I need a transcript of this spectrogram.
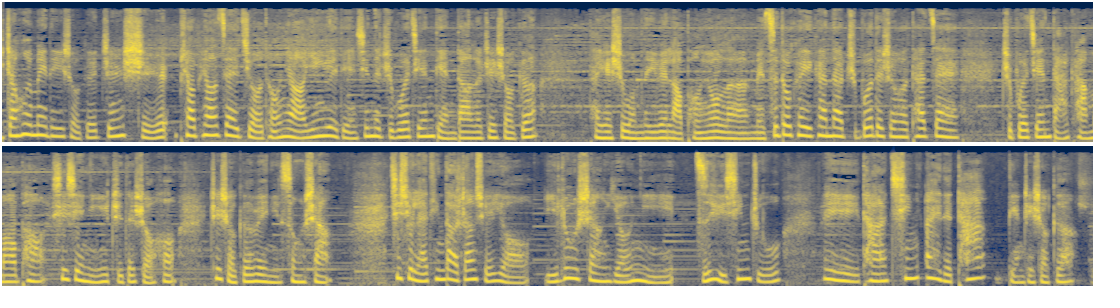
张惠妹的一首歌《真实》，飘飘在九头鸟音乐点心的直播间点到了这首歌，她也是我们的一位老朋友了。每次都可以看到直播的时候，她在直播间打卡冒泡。谢谢你一直的守候，这首歌为你送上。继续来听到张学友《一路上有你》，子雨新竹为他亲爱的他点这首歌。知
